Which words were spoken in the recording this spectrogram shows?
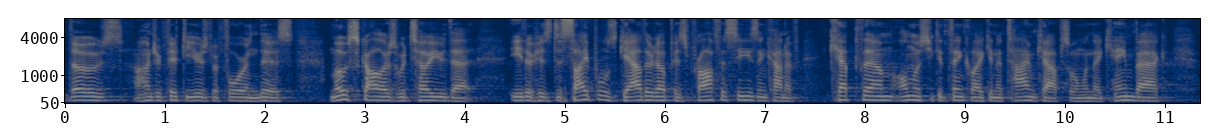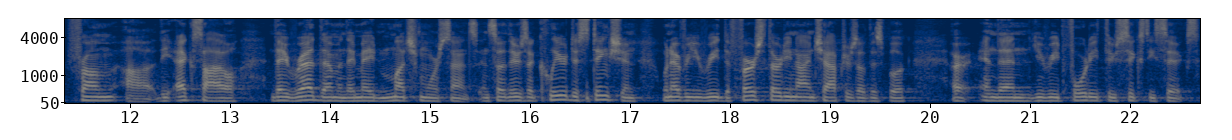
those 150 years before in this? Most scholars would tell you that either his disciples gathered up his prophecies and kind of kept them, almost you could think like in a time capsule. And when they came back from uh, the exile, they read them and they made much more sense. And so there's a clear distinction whenever you read the first 39 chapters of this book Uh, and then you read 40 through 66.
